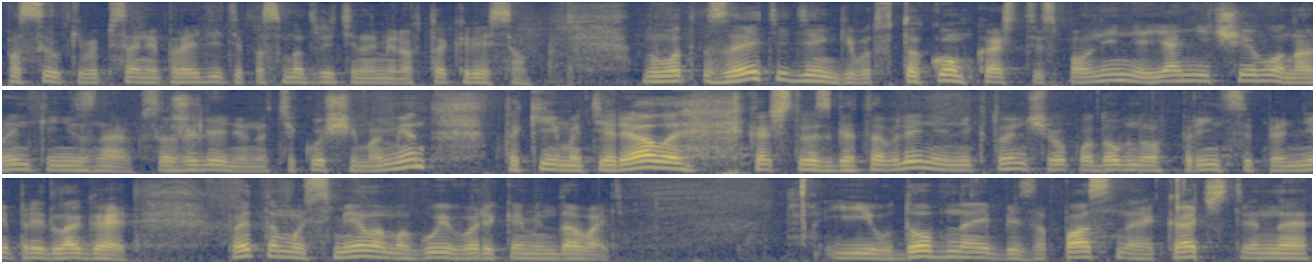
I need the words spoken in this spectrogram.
по ссылке в описании пройдите, посмотрите на мир автокресел. Но вот за эти деньги, вот в таком качестве исполнения, я ничего на рынке не знаю. К сожалению, на текущий момент такие материалы, качество изготовления, никто ничего подобного в принципе не предлагает. Поэтому смело могу его рекомендовать и удобное, безопасное, качественное.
